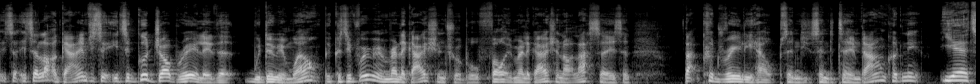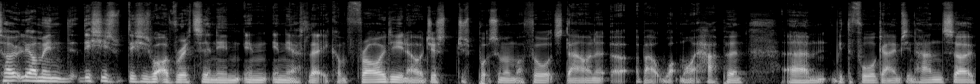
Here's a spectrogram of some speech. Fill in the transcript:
it's, a, it's a lot of games. It's a, it's a good job, really, that we're doing well because if we were in relegation trouble, fighting relegation like last season, that could really help send send a team down, couldn't it? Yeah, totally. I mean, this is this is what I've written in, in, in the Athletic on Friday. You know, I just just put some of my thoughts down uh, about what might happen um, with the four games in hand. So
